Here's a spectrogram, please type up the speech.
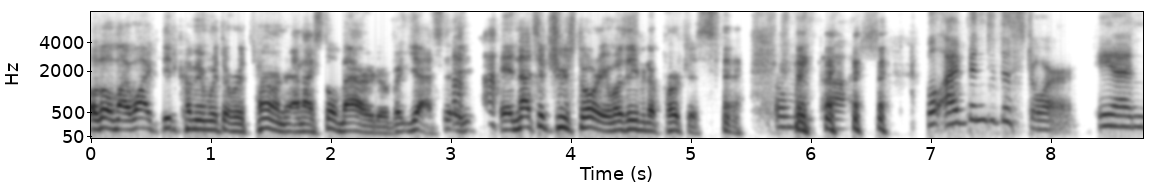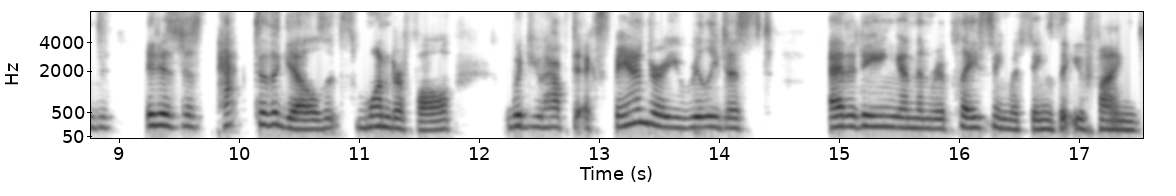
Although my wife did come in with a return and I still married her, but yes, and that's a true story. It wasn't even a purchase. oh my gosh. Well, I've been to the store and it is just packed to the gills. It's wonderful. Would you have to expand or are you really just editing and then replacing with things that you find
